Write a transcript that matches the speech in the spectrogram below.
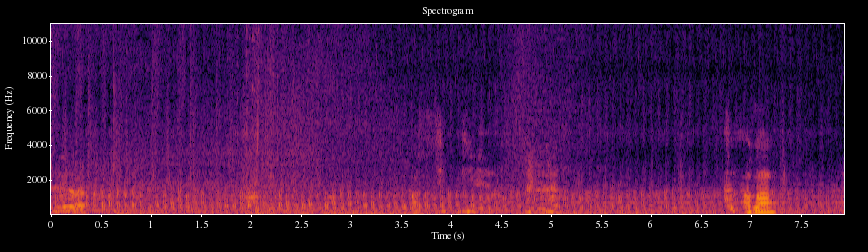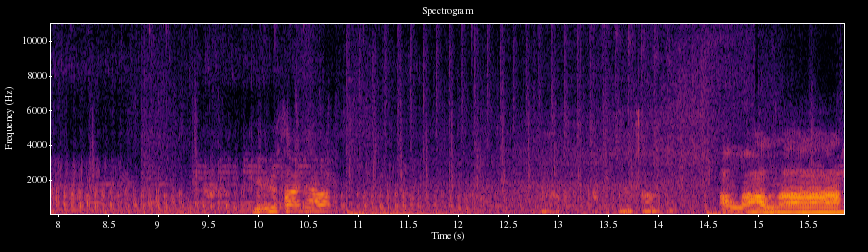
sürüyor. Allah. 20 saniye var. Allah Allah.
